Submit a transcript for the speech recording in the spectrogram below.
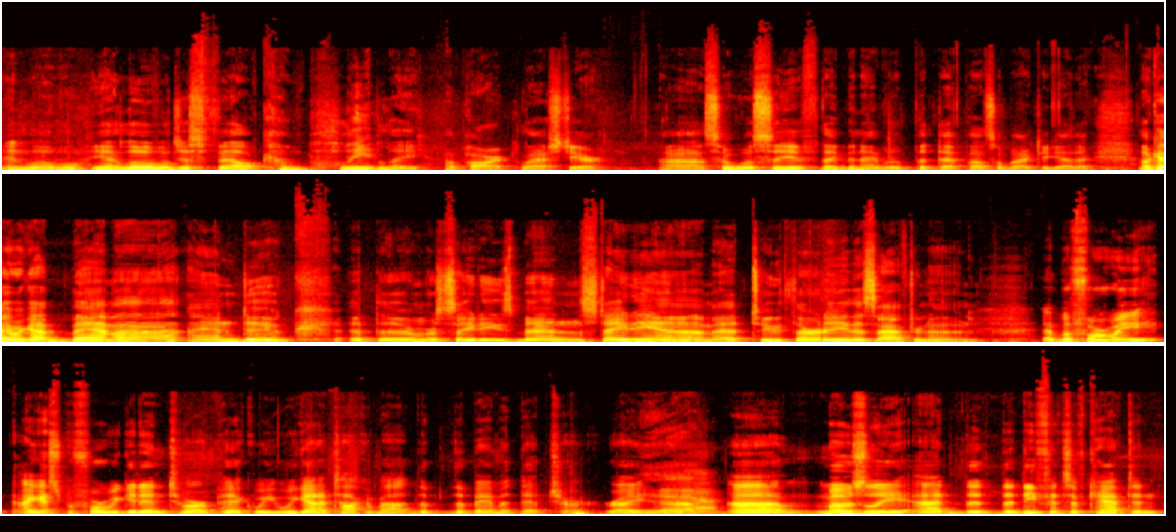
in Louisville. Yeah, Louisville just fell completely apart last year. Uh, so we'll see if they've been able to put that puzzle back together. Okay, we got Bama and Duke at the Mercedes-Benz Stadium at 2:30 this afternoon. Uh, before we, I guess before we get into our pick, we, we got to talk about the the Bama depth chart, right? Yeah. Um, Mosley, uh, the the defensive captain,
